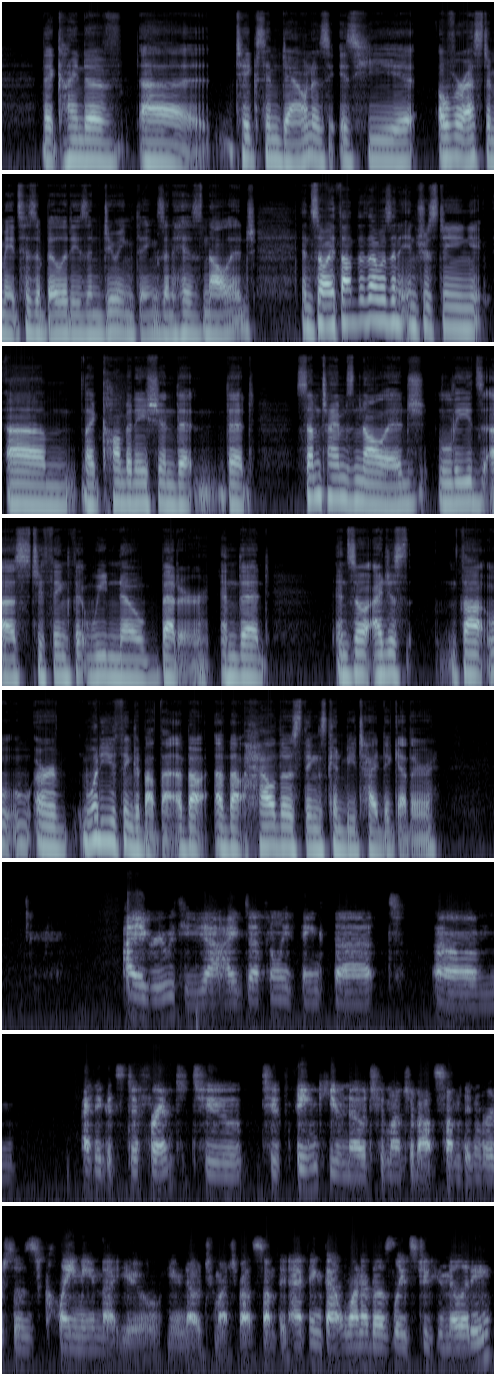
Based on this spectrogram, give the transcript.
that kind of uh takes him down is is he overestimates his abilities in doing things and his knowledge. And so I thought that that was an interesting um like combination that that sometimes knowledge leads us to think that we know better and that and so I just thought or what do you think about that about about how those things can be tied together? I agree with you. Yeah, I definitely think that um, I think it's different to to think you know too much about something versus claiming that you you know too much about something. I think that one of those leads to humility.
